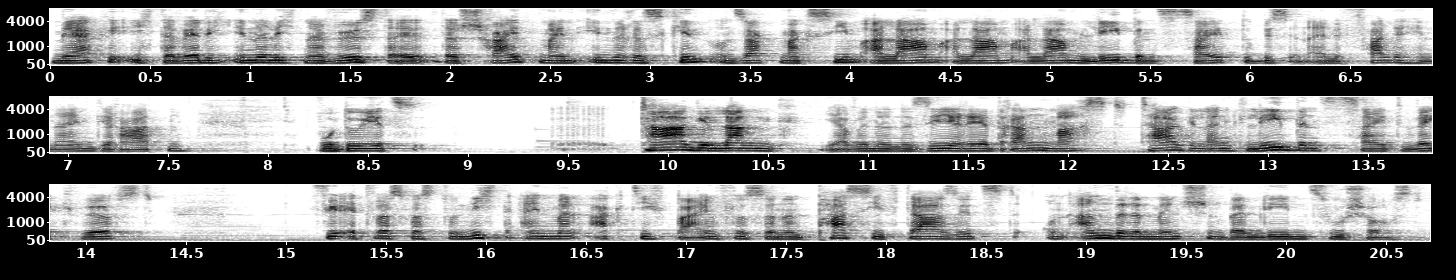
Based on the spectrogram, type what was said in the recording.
merke ich, da werde ich innerlich nervös, da, da schreit mein inneres Kind und sagt, Maxim, Alarm, Alarm, Alarm, Lebenszeit, du bist in eine Falle hineingeraten, wo du jetzt tagelang, ja, wenn du eine Serie dran machst, tagelang Lebenszeit wegwirfst für etwas, was du nicht einmal aktiv beeinflusst, sondern passiv da sitzt und anderen Menschen beim Leben zuschaust.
